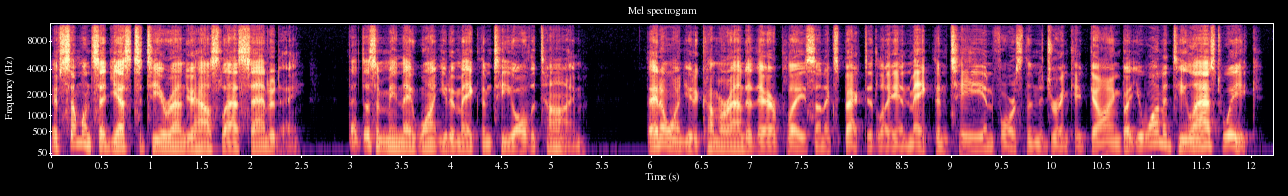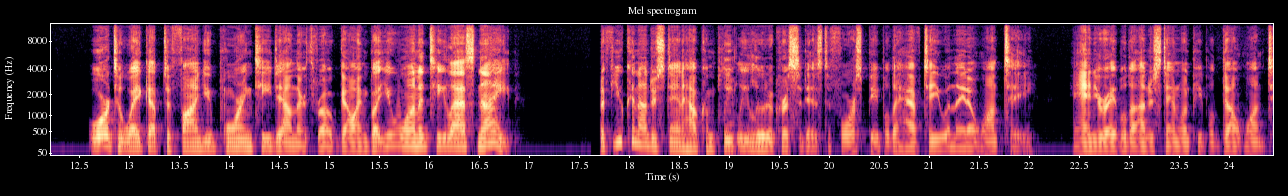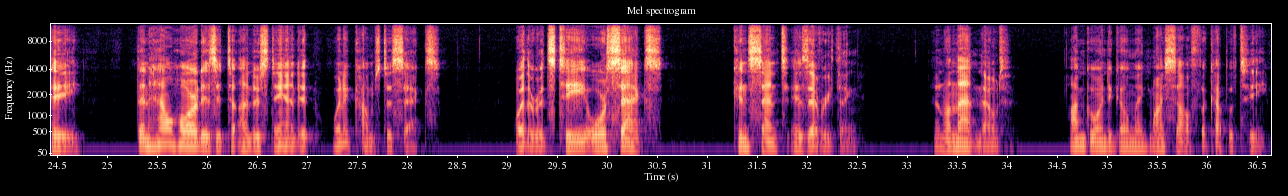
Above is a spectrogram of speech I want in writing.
If someone said yes to tea around your house last Saturday, that doesn't mean they want you to make them tea all the time. They don't want you to come around to their place unexpectedly and make them tea and force them to drink it going, but you wanted tea last week. Or to wake up to find you pouring tea down their throat going, but you wanted tea last night. If you can understand how completely ludicrous it is to force people to have tea when they don't want tea, and you're able to understand when people don't want tea, then how hard is it to understand it when it comes to sex? Whether it's tea or sex, consent is everything. And on that note, I'm going to go make myself a cup of tea.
